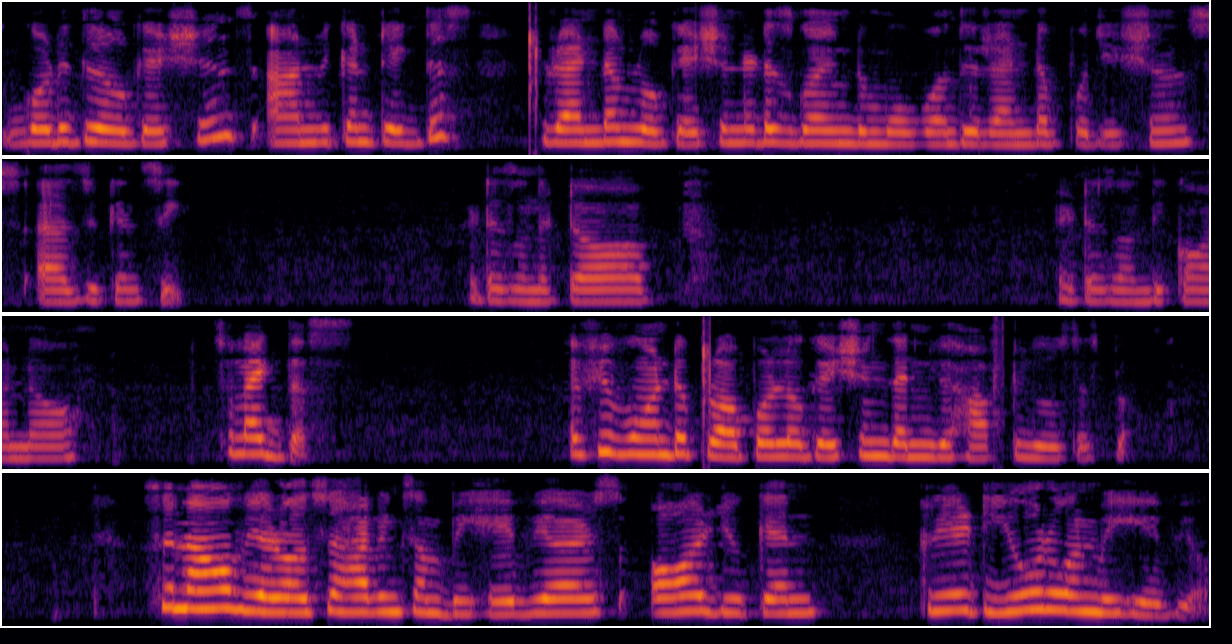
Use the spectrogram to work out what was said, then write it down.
go to the locations and we can take this random location. It is going to move on the random positions as you can see. It is on the top. It is on the corner. So like this. If you want a proper location then you have to use this block so now we are also having some behaviors or you can create your own behavior.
